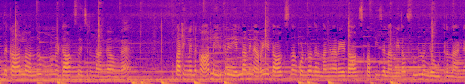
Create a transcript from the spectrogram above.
இந்த காரில் வந்து மூணு டாக்ஸ் வச்சுருந்தாங்க அவங்க. பார்த்தீங்களா இந்த காரில் இருக்கிறது எல்லாமே நிறைய டாக்ஸ் தான் கொண்டு வந்திருந்தாங்க. நிறைய டாக்ஸ் பப்பீஸ் எல்லாமே தான் ஃபுல்லும் இங்கே விட்டுருந்தாங்க.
